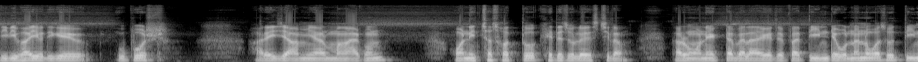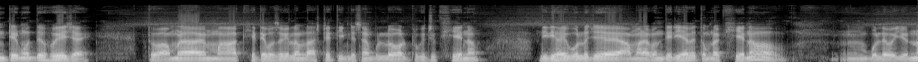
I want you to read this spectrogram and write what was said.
দিদিভাই ওদিকে উপোস। আর এই যে আমি আর মা এখন অনিচ্ছা সত্ত্বেও খেতে চলে এসেছিলাম। কারণ অনেকটা বেলা হয়ে গেছে, প্রায় তিনটে, অন্যান্য বছর তিনটের মধ্যে হয়ে যায়। তো আমরা মা খেতে বসে গেলাম লাস্টে তিনটের সময় বলল, অল্প কিছু খেয়ে নাও। দিদিভাই বলল যে, আমার এখন দেরি হবে, তোমরা খেয়ে নাও। বলে ওই জন্য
